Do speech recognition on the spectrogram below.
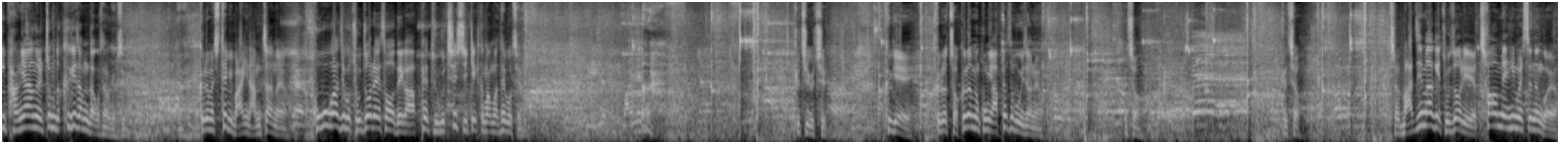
이 방향을 좀 더 크게 잡는다고 생각해 보세요. 네. 그러면 스텝이 많이 남잖아요. 그거 가지고 조절해서 내가 앞에 두고 칠 수 있게끔 한번 해보세요. 그렇지, 그렇지. 그게 그렇죠. 그러면 공이 앞에서 보이잖아요. 그렇죠. 그렇죠. 저 마지막에 조절이에요. 처음에 힘을 쓰는 거예요.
